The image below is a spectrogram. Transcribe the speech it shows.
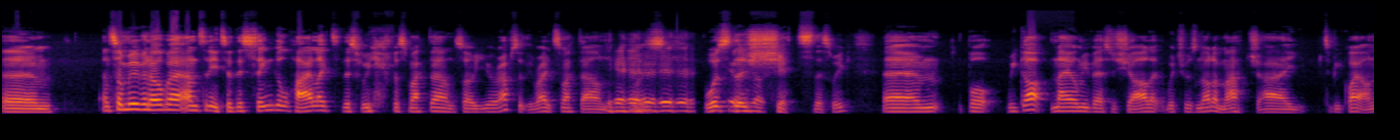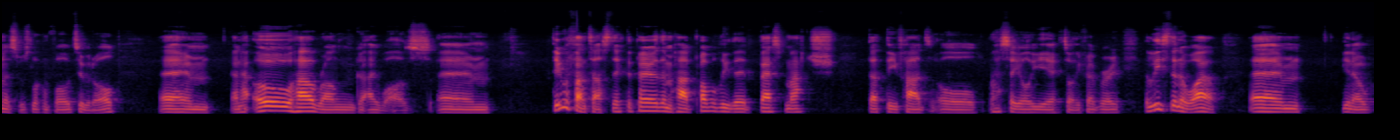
Um, and so moving over, Anthony, to this single highlight this week for SmackDown. So you're absolutely right. SmackDown was was the was shits this week. Um, but we got Naomi versus Charlotte, which was not a match I, to be quite honest, was looking forward to at all. Um, and oh, how wrong I was. Um, they were fantastic. The pair of them had probably the best match that they've had all, I say all year, it's only February, at least in a while. Um, you know,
